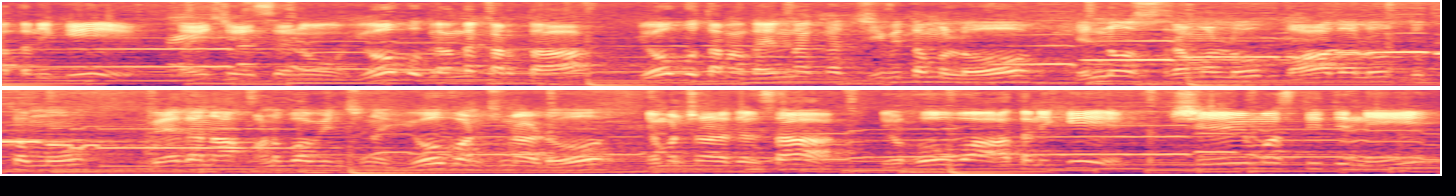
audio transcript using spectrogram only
అతనికి దయచేసెను. యోబు గ్రంథకర్త యోబు తన దైనిక జీవితంలో ఎన్నో శ్రమలు బాధలు దుఃఖము వేదన అనుభవించిన యోబు అంటున్నాడు. ఏమంటున్నాడో తెలుసా? యెహోవా అతనికి క్షేమ స్థితిని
